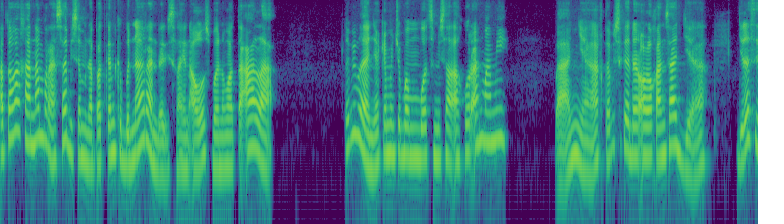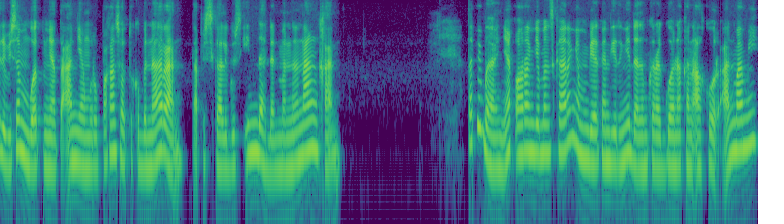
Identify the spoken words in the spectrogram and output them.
ataukah karena merasa bisa mendapatkan kebenaran dari selain Allah Subhanahu wa taala? Tapi banyak yang mencoba membuat semisal Al-Qur'an, Mami. Banyak, tapi sekadar olokan saja. Jelas tidak bisa membuat pernyataan yang merupakan suatu kebenaran, tapi sekaligus indah dan menenangkan. Tapi banyak orang zaman sekarang yang membiarkan dirinya dalam keraguan akan Al-Quran, Mami.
